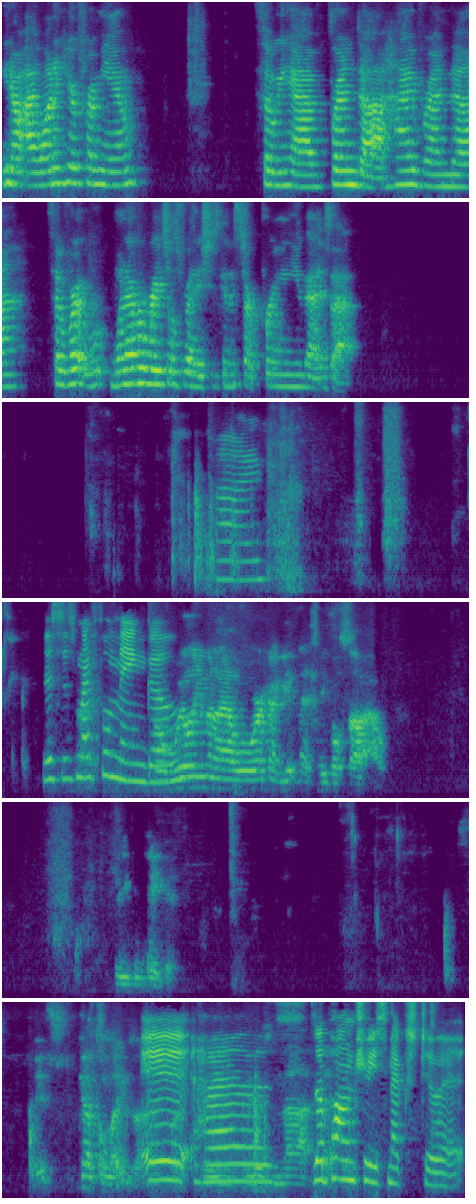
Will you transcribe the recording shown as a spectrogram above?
You know, I want to hear from you. So we have Brenda. Hi, Brenda. So whenever Rachel's ready, she's going to start bringing you guys up. Hi. This is my So flamingo. William and I will work on getting that table saw out. So you can take it. It's got the legs on It but it is has not the palm big. trees next to it.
